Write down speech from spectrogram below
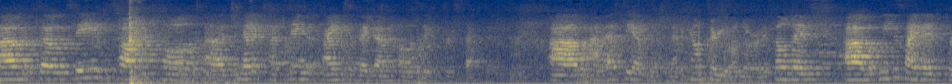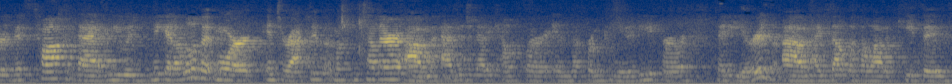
Um, so today's talk is called uh, Genetic Testing, a Scientific and Holistic Perspective. Um, I'm I'm a genetic counselor, you all know Ray Feldman. Um, we decided for this talk that we would make it a little bit more interactive amongst each other. Um, as a genetic counselor in the Frum community for many years, um, I've dealt with a lot of cases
